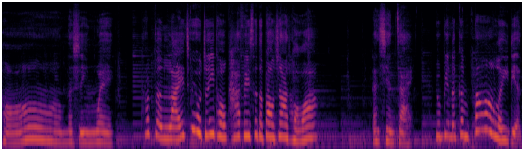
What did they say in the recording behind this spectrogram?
哦，那是因为他本来就有着一头咖啡色的爆炸头啊，但现在。又变得更棒了一点，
